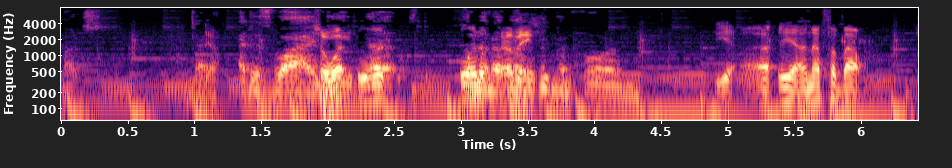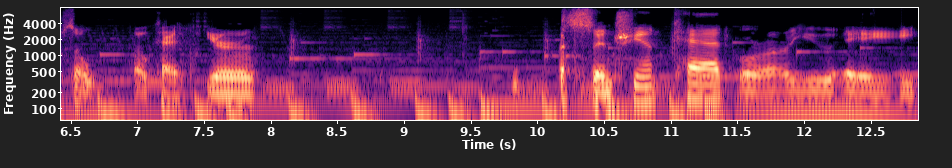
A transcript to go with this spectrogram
much. That, Yeah. that is why I So need what- uh, what- someone of I a mean- human form. Yeah, uh, yeah. Enough about. So okay, you're a sentient cat, or are you a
